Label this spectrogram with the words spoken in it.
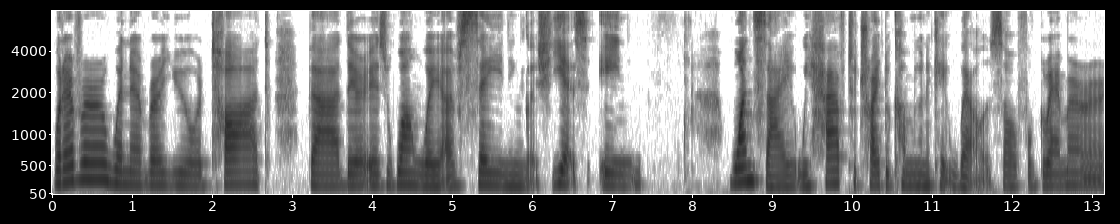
whatever, whenever you're taught that there is one way of saying English, yes, in one side we have to try to communicate well so for grammar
